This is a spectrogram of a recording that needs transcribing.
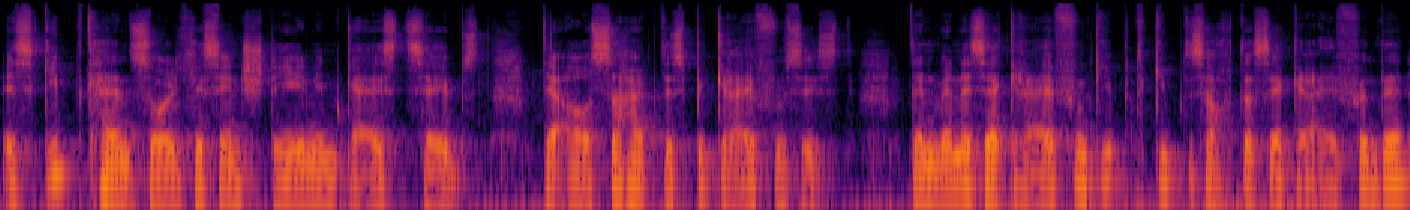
Es gibt kein solches Entstehen im Geist selbst, der außerhalb des Begreifens ist. Denn wenn es Ergreifen gibt, gibt es auch das Ergreifende,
